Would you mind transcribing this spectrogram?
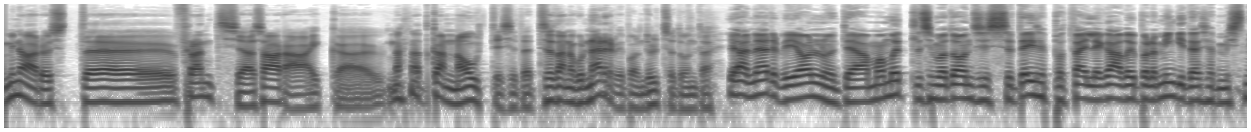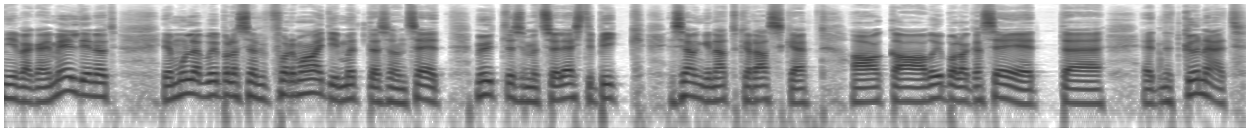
minu arust äh, Franz ja Saara ikka, noh, nad ka nautisid, et seda nagu närvi polnud üldse tunda. ja närvi ei olnud ja ma mõtlesin, ma toon siis teiselt poolt välja ka võib-olla mingid asjad, mis nii väga ei meeldinud ja mulle võib-olla seal formaadi mõttes on see, et me ütlesime, et see oli hästi pikk ja see ongi natuke raske, aga võib-olla ka see, et, et need kõned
